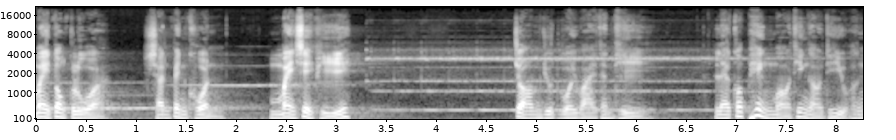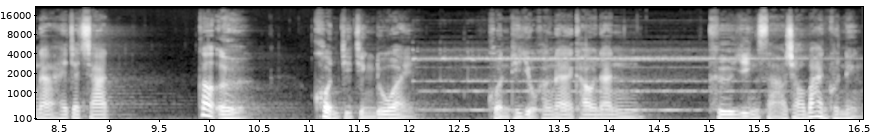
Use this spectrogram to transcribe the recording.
ไม่ต้องกลัว ฉันเป็นคน ไม่ใช่ผี จอมหยุดโวยวายทันที แล้วก็เพ่งมองที่เงาที่อยู่ข้างหน้าให้ชัดๆ ก็เออ คนจริงๆด้วย คนที่อยู่ข้างหน้าเขานั้น คือหญิงสาวชาวบ้านคนหนึ่ง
